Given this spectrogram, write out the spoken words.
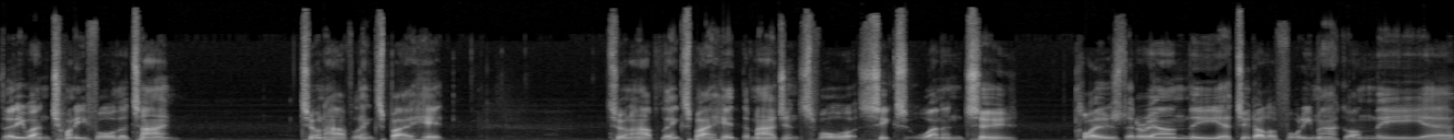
31 24 the time. Two and a half lengths by a head. Two and a half lengths by a head. The margins 4 6 1 and 2. Closed at around the uh, $2.40 mark on the. Uh,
